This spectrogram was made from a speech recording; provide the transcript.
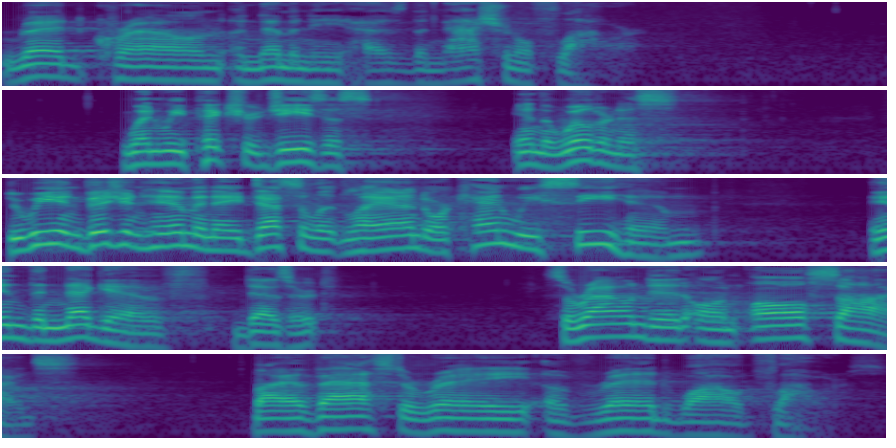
red crown anemone as the national flower. When we picture Jesus in the wilderness, do we envision him in a desolate land or can we see him in the Negev desert? surrounded on all sides by a vast array of red wildflowers.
